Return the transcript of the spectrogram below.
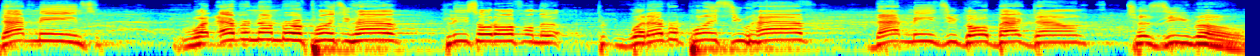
that means whatever number of points you have, please hold off on the whatever points you have, that means you go back down to zero.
